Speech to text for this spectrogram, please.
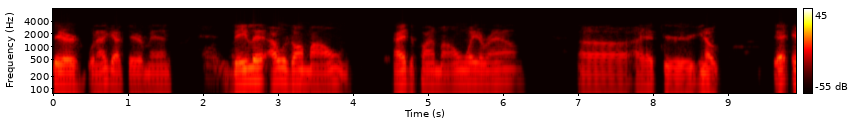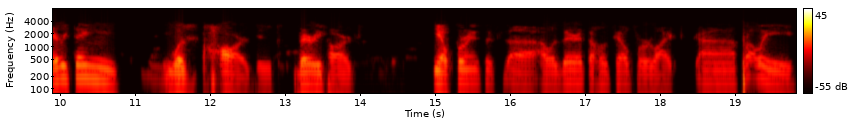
there, when I got there, man, they let, I was on my own. I had to find my own way around. Uh, I had to, you know, everything was hard, dude. Very hard. You know, for instance, uh, I was there at the hotel for like, uh, probably,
